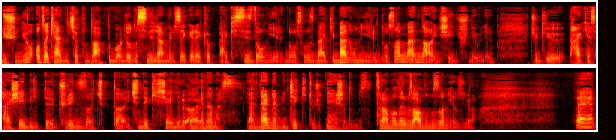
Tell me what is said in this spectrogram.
düşünüyor. O da kendi çapında haklı bu arada. Ona sinirlenmenize gerek yok. Belki siz de onun yerinde olsanız, belki ben onun yerinde olsam ben de aynı şeyi düşünebilirim. Çünkü herkes her şeyi bilip de kürenizi açıp da içindeki şeyleri öğrenemez. Yani nereden bilecek ki çocuk ne yaşadığımızı? Travmalarımız alnımızda mı yazıyor? Ve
